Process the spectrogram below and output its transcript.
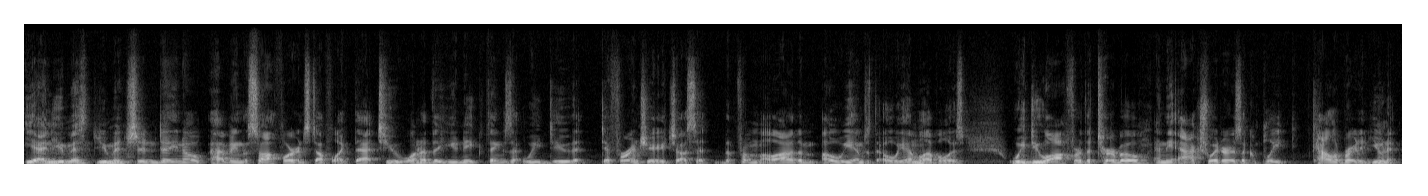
Yeah, and you missed you mentioned uh, you know having the software and stuff like that too. One of the unique things that we do that differentiates us the, from a lot of the OEMs at the OEM level is we do offer the turbo and the actuator as a complete calibrated unit.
